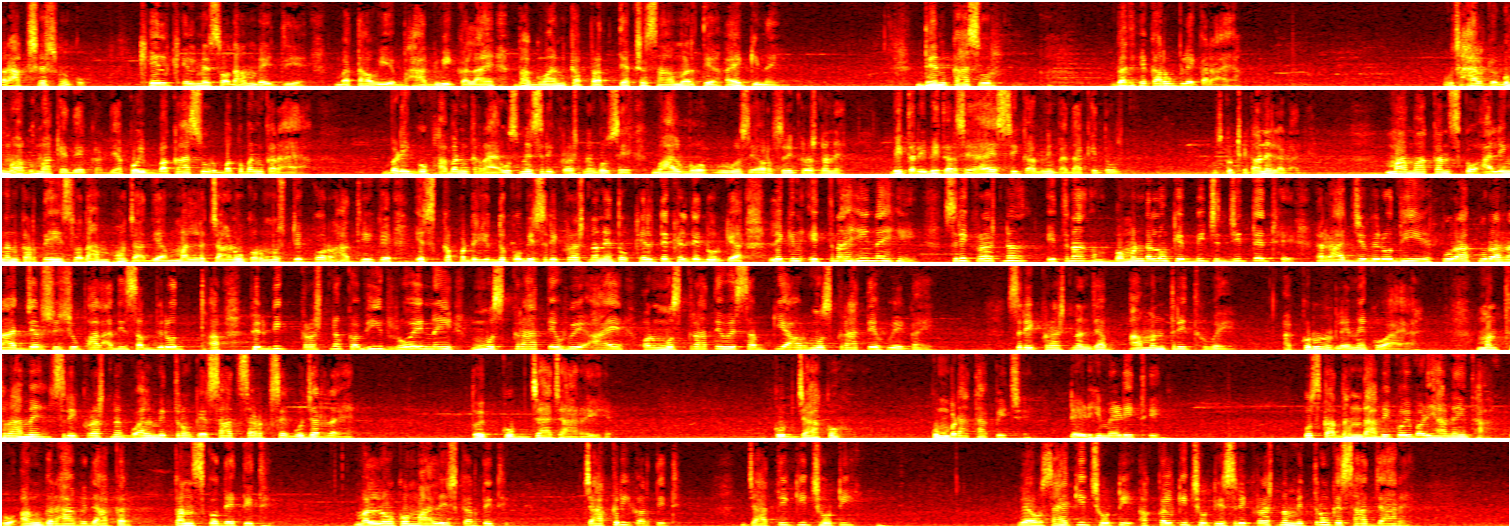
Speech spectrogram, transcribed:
राक्षसों को खेल खेल में सौधाम भेज दिए। बताओ ये भागवी कलाएँ भगवान का प्रत्यक्ष सामर्थ्य है कि नहीं? धेनकासुर गधे का रूप लेकर आया। उछाल के घुमा घुमा के देख कर दिया। कोई बकासुर, बक बन कर आया। बड़ी गुफा बन कर आया। उसमें श्री कृष्ण घुसे ग्वाल घुसे और श्री कृष्ण ने भीतर ही भीतर से ऐसी अग्नि पैदा की तो उसको ठिकाने लगा दिया। मामा कंस को आलिंगन करते ही स्वधाम पहुँचा दिया। मल्ल चाणुक और मुस्टिक और हाथी के इस कपट युद्ध को भी श्री कृष्ण ने तो खेलते खेलते दूर किया। लेकिन इतना ही नहीं श्री कृष्ण इतना बमंडलों के बीच जीते थे। राज्य विरोधी पूरा पूरा राज्य शिशुपाल आदि सब विरोध था। फिर भी कृष्ण कभी रोए नहीं, मुस्कुराते हुए आए और मुस्कुराते हुए सब किया और मुस्कुराते हुए गए। श्री कृष्ण जब आमंत्रित हुए अक्रूर लेने को आया है। मथुरा में श्री कृष्ण ग्वाल मित्रों के साथ सड़क से गुजर रहे हैं। तो एक कुब्जा जा रही है। कुब्जा को कुंबड़ा था पीछे, टेढ़ी मेढ़ी थी। उसका धंधा भी कोई बढ़िया नहीं था। वो अंग राग जाकर कंस को देती थी, मल्लों को मालिश करती थी, चाकरी करती थी। जाति की छोटी व्यवसाय की छोटी अक्ल की छोटी श्री कृष्ण मित्रों के साथ जा रहे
